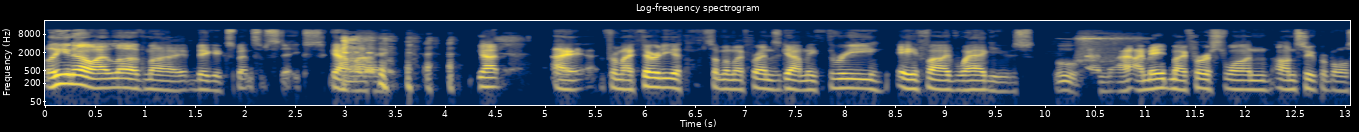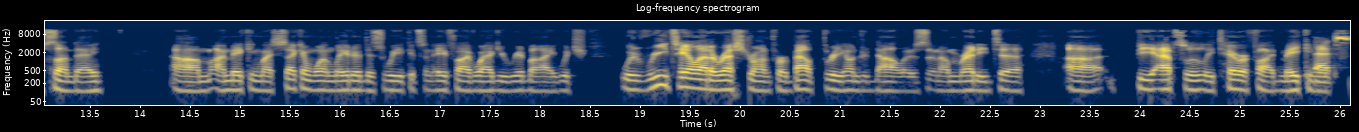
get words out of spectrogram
well, you know, I love my big expensive steaks. Got my got I for my 30th, some of my friends got me three A5 Wagyus. Oof. I, I, made my first one on Super Bowl Sunday. Um, I'm making my second one later this week. It's an A5 Wagyu ribeye, which would retail at a restaurant for about three hundred dollars, and I'm ready to uh, be absolutely terrified making that's,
